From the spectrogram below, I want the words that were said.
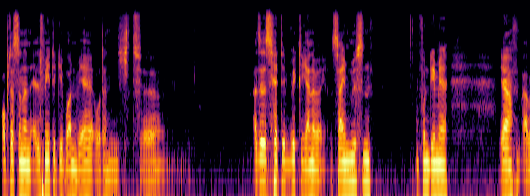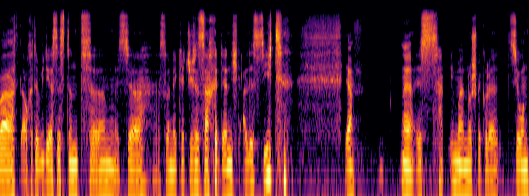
ob das dann ein Elfmeter geworden wäre oder nicht. Ähm, also es hätte wirklich einer sein müssen, von dem er ja, aber auch der Video Assistant ähm, ist ja so eine kritische Sache, der nicht alles sieht. ja, naja, ist immer nur Spekulation,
